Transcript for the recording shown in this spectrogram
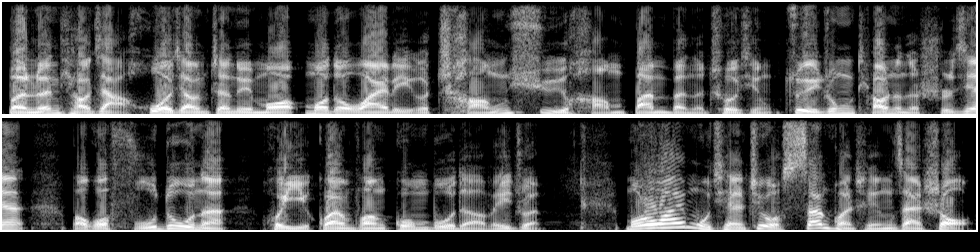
本轮调价或将针对 Model Y 的一个长续航版本的车型，最终调整的时间包括幅度呢，会以官方公布的为准。Model Y 目前只有三款车型在售，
